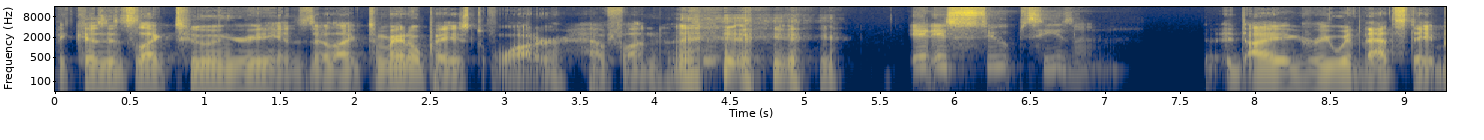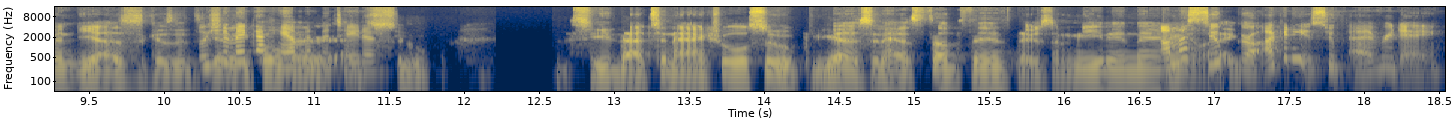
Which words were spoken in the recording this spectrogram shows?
because it's like two ingredients. They're like tomato paste, water. Have fun. It is soup season. I agree with that statement. Yes, because it's We should make a ham and potato soup. See, that's an actual soup. Yes, it has substance. There's some meat in there. I'm a soup like, girl. I could eat soup every day.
